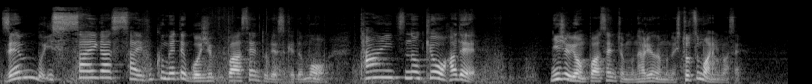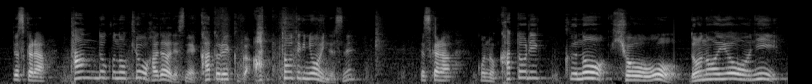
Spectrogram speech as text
全部一切合切含めて50%ですけども単一の教派で24%もなるようなものは一つもありません。ですから単独の教派ではですねカトリックが圧倒的に多いんですね。ですからこのカトリックの票をどのように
